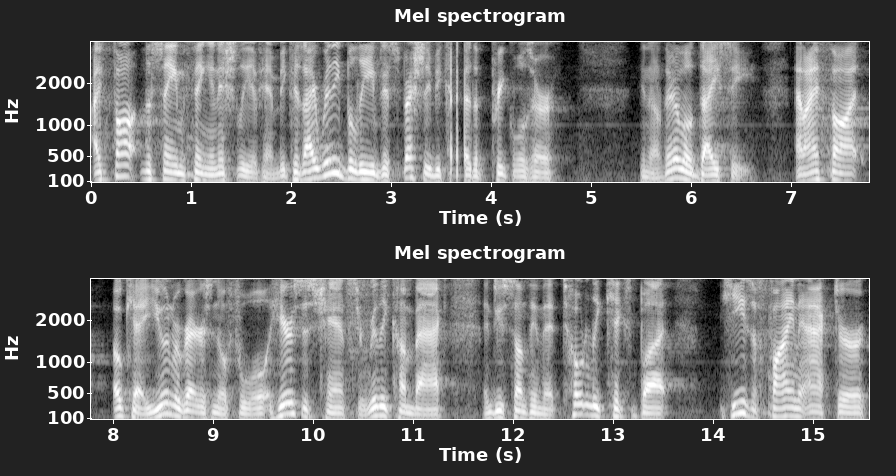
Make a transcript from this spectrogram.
I thought the same thing initially of him because I really believed, especially because the prequels are, you know, they're a little dicey. And I thought, okay, Ewan McGregor's no fool. Here's his chance to really come back and do something that totally kicks butt. He's a fine actor.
